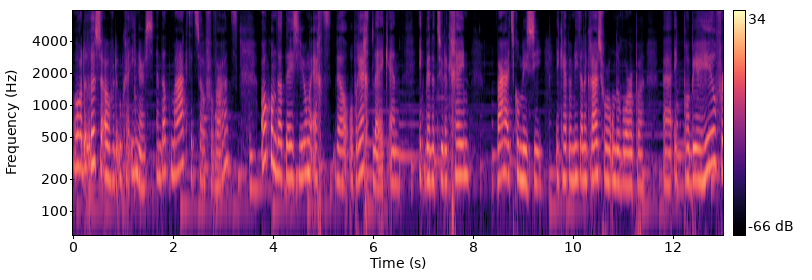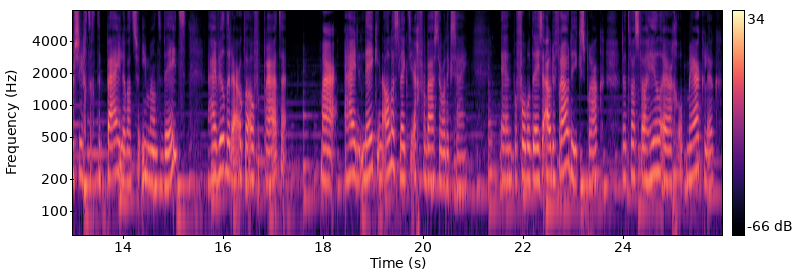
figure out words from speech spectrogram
horen de Russen over de Oekraïners. En dat maakt het zo verwarrend. Ook omdat deze jongen echt wel oprecht leek. En ik ben natuurlijk geen waarheidscommissie. Ik heb hem niet aan een kruisvoer onderworpen. Uh, ik probeer heel voorzichtig te peilen wat zo iemand weet. Hij wilde daar ook wel over praten. Maar hij leek in alles leek hij echt verbaasd door wat ik zei. En bijvoorbeeld deze oude vrouw die ik sprak, dat was wel heel erg opmerkelijk.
